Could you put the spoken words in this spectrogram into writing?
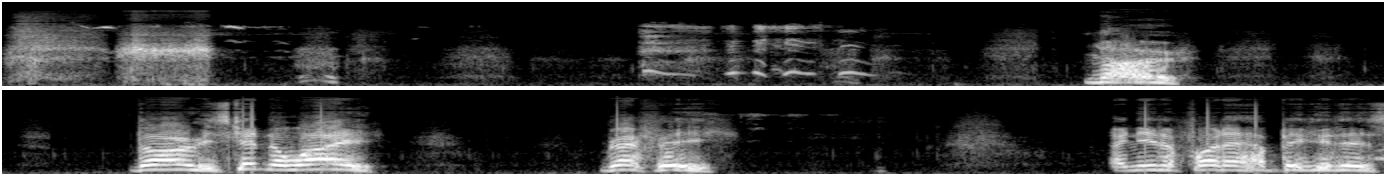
No! No, he's getting away! Reffy! I need to find out how big it is!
